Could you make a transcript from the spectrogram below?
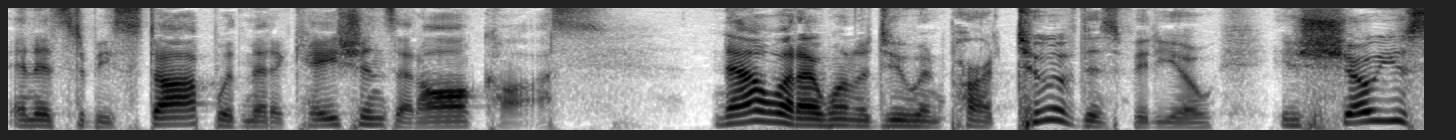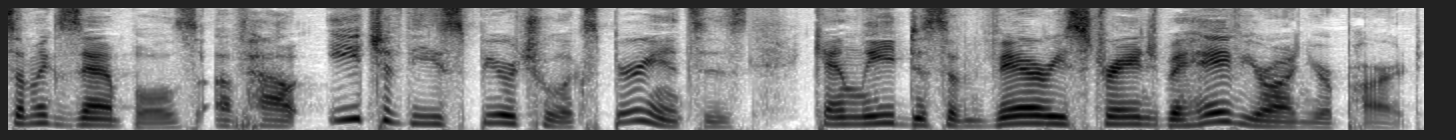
and it's to be stopped with medications at all costs. Now what I want to do in part two of this video is show you some examples of how each of these spiritual experiences can lead to some very strange behavior on your part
